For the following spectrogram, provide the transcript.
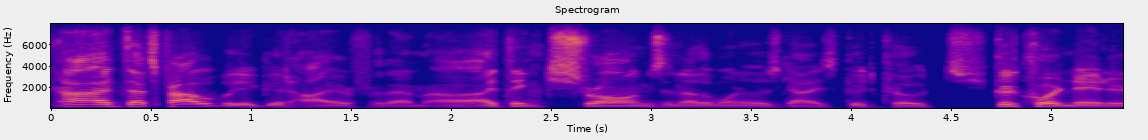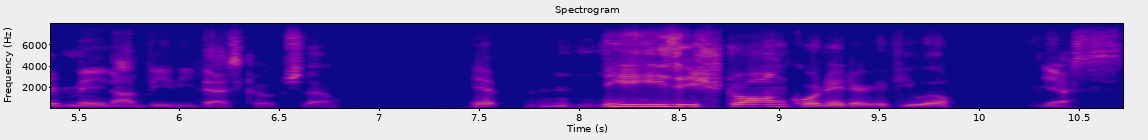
Uh, that's probably a good hire for them. Uh, I think Strong's another one of those guys. Good coach, good coordinator. May not be the best coach though. Yep. He's a strong coordinator, if you will. Yes.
